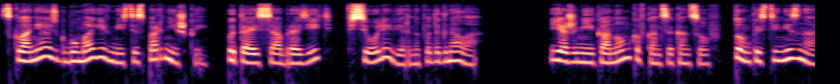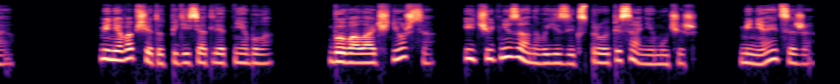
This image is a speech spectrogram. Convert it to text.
Склоняюсь к бумаге вместе с парнишкой, пытаясь сообразить, все ли верно подогнала. Я же не экономка, в конце концов, тонкости не знаю. Меня вообще тут 50 лет не было. Бывало, очнешься и чуть не заново язык с правописанием учишь. Меняется же.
